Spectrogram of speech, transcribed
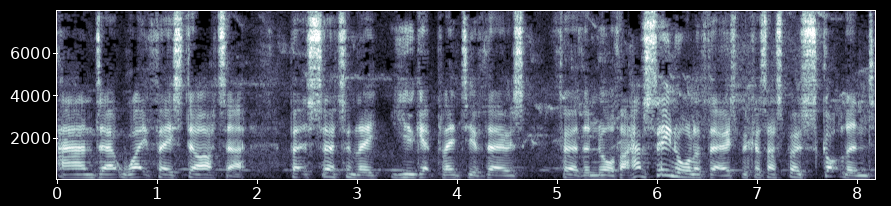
and uh, white-faced darter. But certainly you get plenty of those further north. I have seen all of those because I suppose Scotland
